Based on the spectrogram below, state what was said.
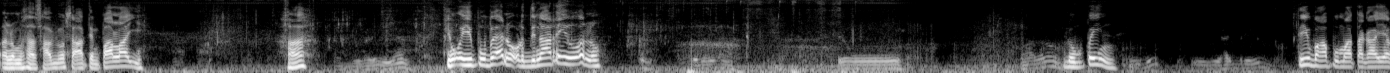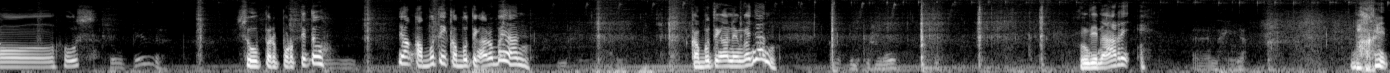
Ano masasabi mo sa ating palay? Ha? Yung iyo po ba ano? Ordinary o ano? Lumping. Tiyo baka pumatagayang hose. super. Super 42. Yan, kabuti. Kabuting ano ba yan? Kabuting ano yung ganyan? Hindi naari. Bakit?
